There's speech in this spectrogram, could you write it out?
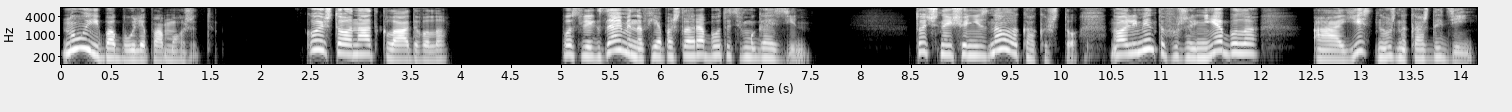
Ну и бабуля поможет. Кое-что она откладывала. После экзаменов я пошла работать в магазин. Точно еще не знала, как и что, но алиментов уже не было, а есть нужно каждый день.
